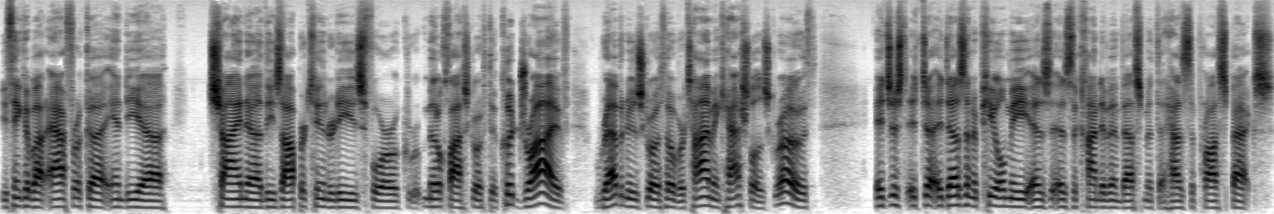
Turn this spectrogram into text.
you think about Africa, India, China, these opportunities for middle class growth that could drive revenues growth over time and cash flows growth it just it, it doesn't appeal me as as the kind of investment that has the prospects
